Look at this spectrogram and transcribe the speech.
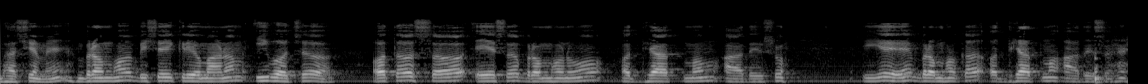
भाष्य में, ब्रह्म विषय क्रियमाणम इव च, अत स एस ब्रह्मणो अध्यात्म आदेशो। ये ब्रह्म का अध्यात्म आदेश है।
